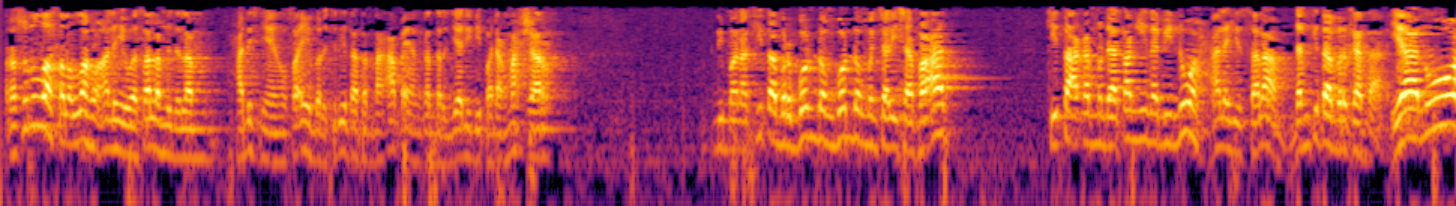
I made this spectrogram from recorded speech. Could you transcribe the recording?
Rasulullah Shallallahu Alaihi Wasallam di dalam hadisnya yang sahih bercerita tentang apa yang akan terjadi di padang mahsyar, di mana kita berbondong-bondong mencari syafaat, kita akan mendatangi Nabi Nuh alaihi salam dan kita berkata, Ya Nuh,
